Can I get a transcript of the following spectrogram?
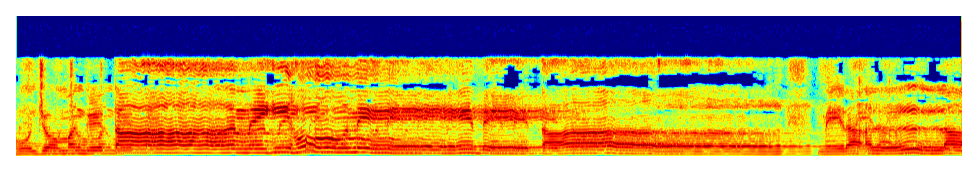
ہوں جو منگتا نہیں ہونے دیتا۔ میرا اللہ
